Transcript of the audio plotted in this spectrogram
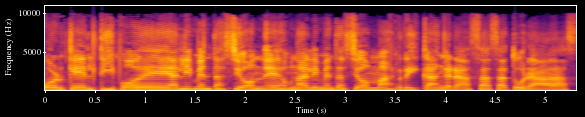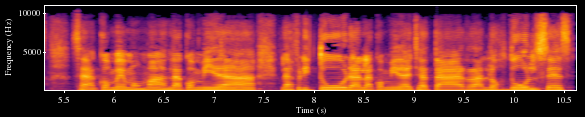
Porque el tipo de alimentación es una alimentación más rica en grasas saturadas, o sea, comemos más la comida, la fritura, la comida chatarra, los dulces,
